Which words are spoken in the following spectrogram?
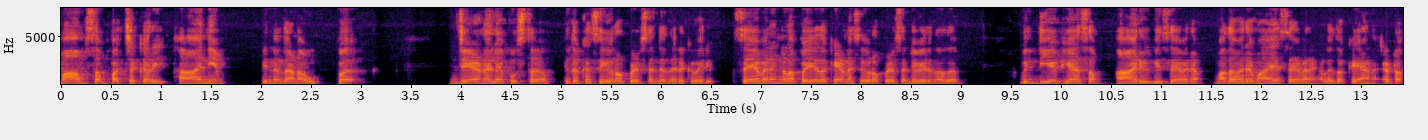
മാംസം പച്ചക്കറി ധാന്യം പിന്നെന്താണ് ഉപ്പ് ജേണൽ പുസ്തകം. ഇതൊക്കെ സീറോ പേഴ്സെന്റ് നിരക്ക് വരും. സേവനങ്ങൾ അപ്പൊ ഏതൊക്കെയാണ് സീറോ പേഴ്സെന്റ് വരുന്നത്? വിദ്യാഭ്യാസം ആരോഗ്യ സേവനം മതപരമായ സേവനങ്ങൾ ഇതൊക്കെയാണ് കേട്ടോ.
